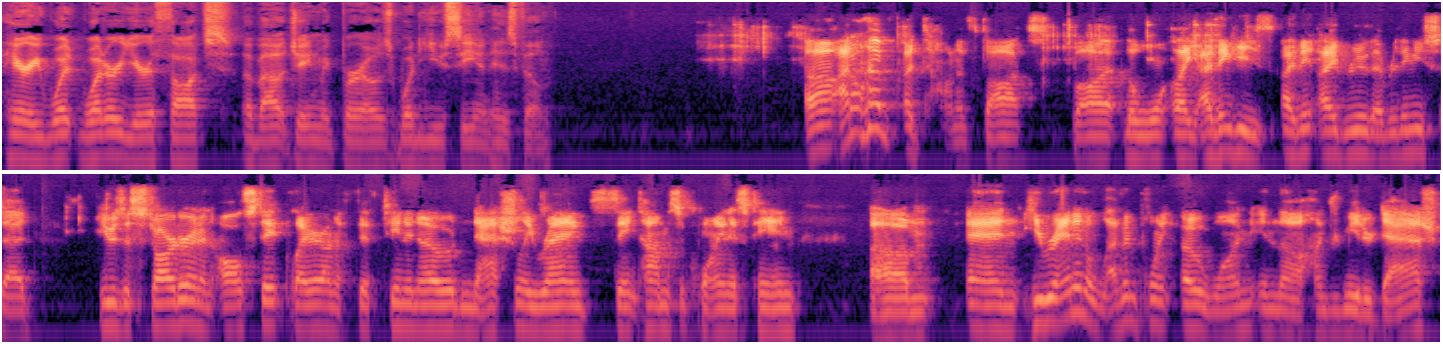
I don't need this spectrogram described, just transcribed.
Harry, what what are your thoughts about Jaden McBurrows? What do you see in his film? Uh, I don't have a ton of thoughts, but the one, like I think he's I think I agree with everything you said. He was a starter and an all-state player on a 15 and 0 nationally ranked St. Thomas Aquinas team. Um, and he ran an 11.01 in the 100 meter dash.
